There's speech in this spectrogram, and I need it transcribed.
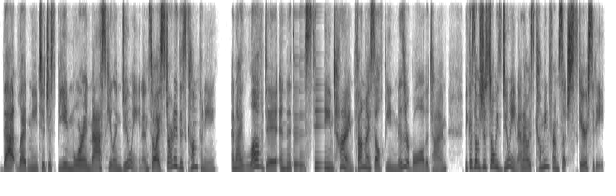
that led me to just being more in masculine doing. And so I started this company and I loved it. And at the same time, found myself being miserable all the time because I was just always doing. And I was coming from such scarcity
